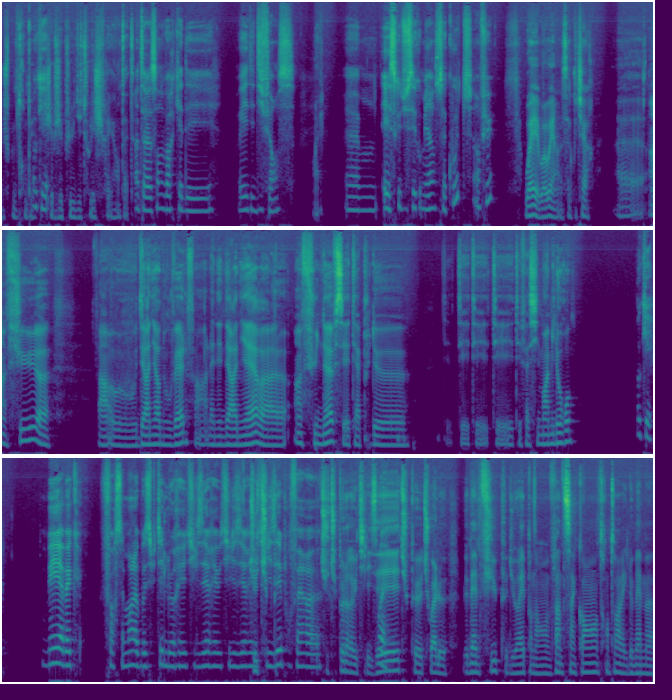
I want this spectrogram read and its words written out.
je peux me tromper. J'ai plus du tout les chiffres en tête. Intéressant de voir qu'il y a des, voyez, des différences. Ouais. Euh, Est-ce que tu sais combien ça coûte, un fût? Ouais, ouais, ouais, ça coûte cher. un fût, enfin, aux dernières nouvelles, enfin, l'année dernière, un fût neuf, c'était à plus de. T'es facilement à 1000 euros. Ok. Mais avec forcément la possibilité de le réutiliser, réutiliser, réutiliser pour faire. Euh, tu, peux le réutiliser, tu peux, tu vois, le, le, même fût peut durer pendant 25 ans, 30 ans avec le même. Euh,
